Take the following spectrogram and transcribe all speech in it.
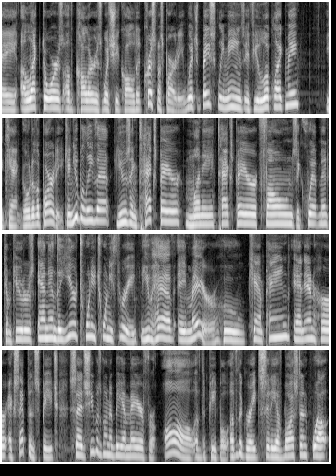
a electors of color is what she called it, Christmas party, which basically means if you look like me, you can't go to the party. Can you believe that? Using taxpayer money, taxpayer phones, equipment, computers, and in the year 2023, you have a mayor who campaigned and in her acceptance speech said she was going to be a mayor for all of the people of the great city of Boston. Well,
